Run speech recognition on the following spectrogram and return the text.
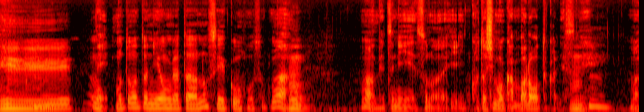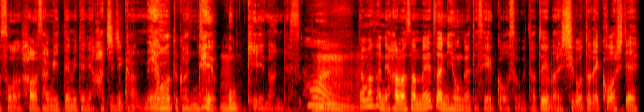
えねもともと日本型の成功法則は、うん。まあ別にその今年も頑張ろうとかですね、う。うん。まあその原さんが言ったみたいに8時間寝ようとかでうん。OK なんです。うはい。ん。まさに原さんのやつは日本型成功法則。例えば仕事でこうして、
